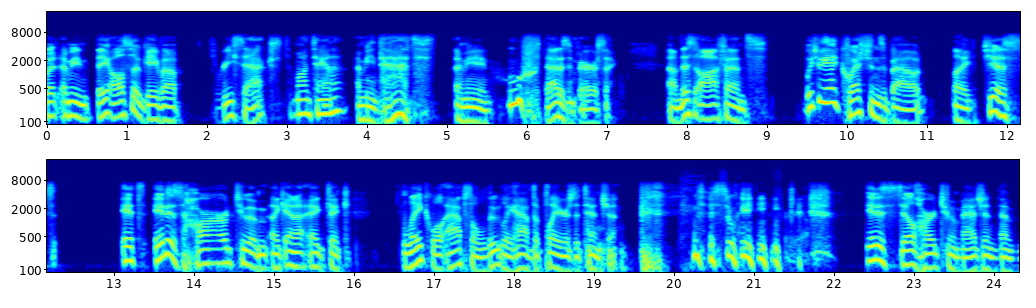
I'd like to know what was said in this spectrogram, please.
But I mean they also gave up three sacks to Montana. I mean that's I mean whew, that is embarrassing. Um, this offense, which we had questions about, like just it's it is hard to um, like and I, like Lake will absolutely have the players' attention this week. It is still hard to imagine them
